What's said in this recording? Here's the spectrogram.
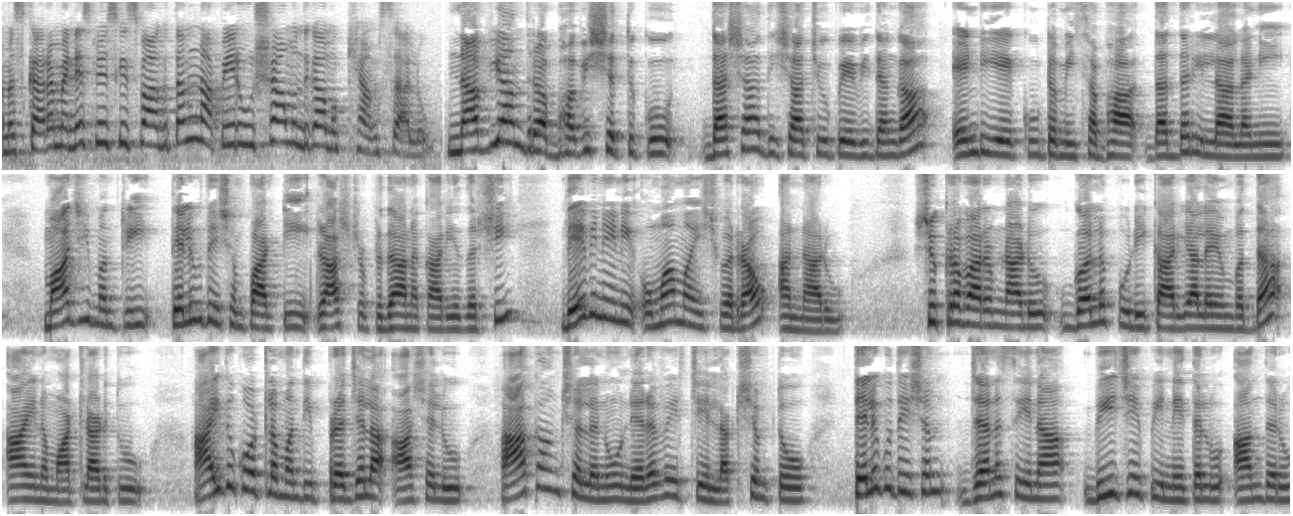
నమస్కారం. ఎన్ఎస్ న్యూస్కి స్వాగతం. నా పేరు ఉషా. ముందుగా ముఖ్యాంశాలు. నవ్యాంధ్ర భవిష్యత్తుకు దశ దిశ చూపే విధంగా ఎన్డీఏ కూటమి సభ దద్దరిల్లాలని మాజీ మంత్రి తెలుగుదేశం పార్టీ రాష్ట్ర ప్రధాన కార్యదర్శి దేవినేని ఉమామహేశ్వరరావు అన్నారు. శుక్రవారం నాడు గొల్లపూడి కార్యాలయం వద్ద ఆయన మాట్లాడుతూ ఐదు కోట్ల మంది ప్రజల ఆశలు ఆకాంక్షలను నెరవేర్చే లక్ష్యంతో తెలుగుదేశం జనసేన బీజేపీ నేతలు అందరూ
